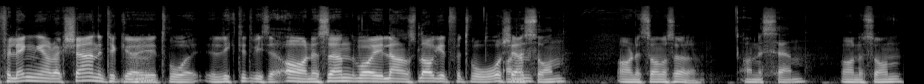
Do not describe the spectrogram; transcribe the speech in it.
förlängningen av Rakhshani tycker jag Mm. är två riktigt visa. Arnesen var i landslaget för två år sedan. Arnesson. Arnesson, vad sa jag då? Arnesen. Arnesson.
